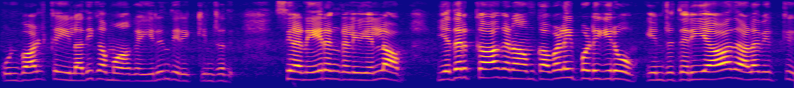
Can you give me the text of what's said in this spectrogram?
உன் வாழ்க்கையில் அதிகமாக இருந்திருக்கின்றது. சில நேரங்களில் எல்லாம் எதற்காக நாம் கவலைப்படுகிறோம் என்று தெரியாத அளவிற்கு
